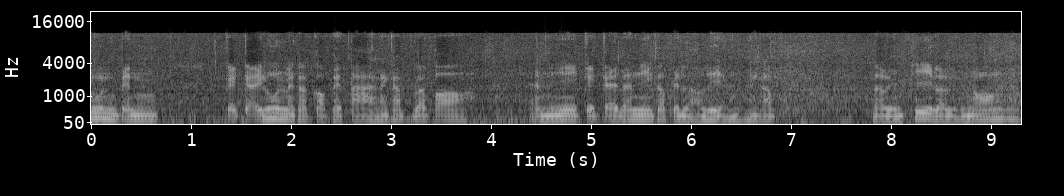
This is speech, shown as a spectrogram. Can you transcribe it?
นู่นเป็นไกลๆนู่นนะครับเกาะเพตานะครับ แล้วก็อันนี้ไกลๆด้านนี้ก็เป็นเหลาเหลียงนะครับ เหลาเหลียงพี่เหลาเหลียงน้องครับ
